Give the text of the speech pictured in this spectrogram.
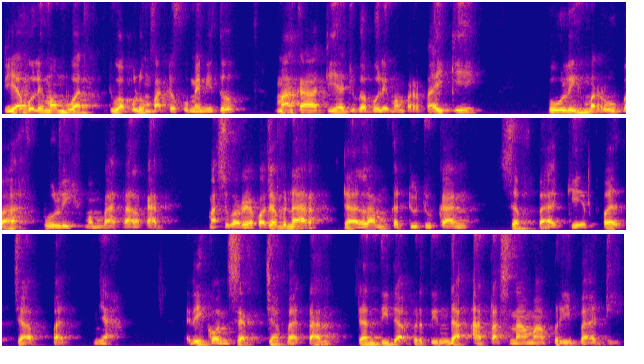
Dia boleh membuat 24 dokumen itu, maka dia juga boleh memperbaiki, boleh merubah, boleh membatalkan. Mas Sukaryo Koco benar dalam kedudukan sebagai pejabatnya. Jadi konsep jabatan dan tidak bertindak atas nama pribadi.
